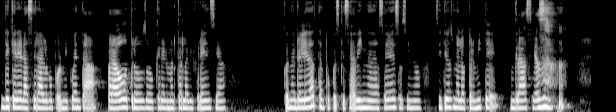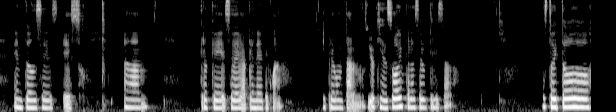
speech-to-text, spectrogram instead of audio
de querer hacer algo por mi cuenta para otros o querer marcar la diferencia, cuando en realidad tampoco es que sea digna de hacer eso, sino si Dios me lo permite, gracias. Entonces, eso. creo que se debe aprender de Juan y preguntarnos, ¿yo quién soy para ser utilizado? Estoy todo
